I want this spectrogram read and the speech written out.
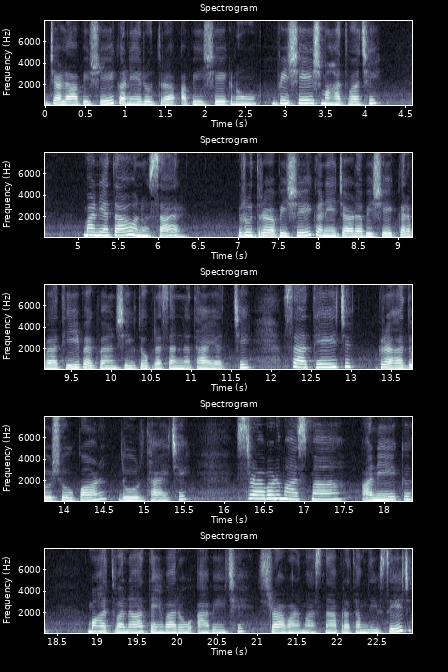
જલાભિષેક અને રુદ્ર અભિષેકનું વિશેષ મહત્ત્વ છે. માન્યતા અનુસાર, રુદ્ર અભિષેક અને જળ અભિષેક કરવાથી ભગવાન શિવ તો પ્રસન્ન થાય જ છે. સાથે જ ગ્રહ દોષો પણ દૂર થાય છે. શ્રાવણ માસમાં અનેક મહત્ત્વના તહેવારો આવે છે. શ્રાવણ માસના પ્રથમ દિવસે જ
